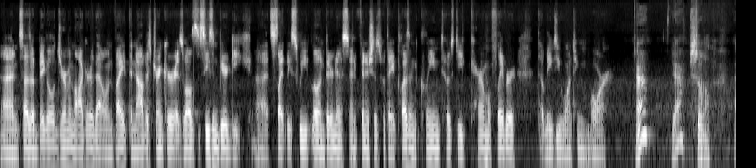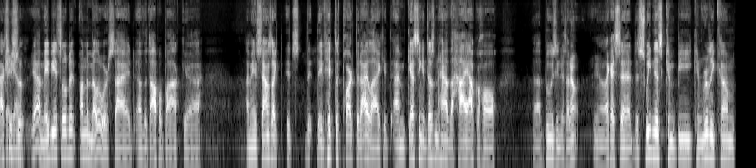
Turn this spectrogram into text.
And it says a big old German lager that will invite the novice drinker as well as the seasoned beer geek. Uh, it's slightly sweet, low in bitterness, and finishes with a pleasant, clean, toasty caramel flavor that leaves you wanting more. Yeah, yeah. So, So, actually, so yeah, maybe it's a little bit on the mellower side of the Doppelbock. Uh, I mean, it sounds like it's they've hit the part that I like. It, I'm guessing it doesn't have the high alcohol uh, booziness. I don't, you know, like I said, the sweetness can be can really come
